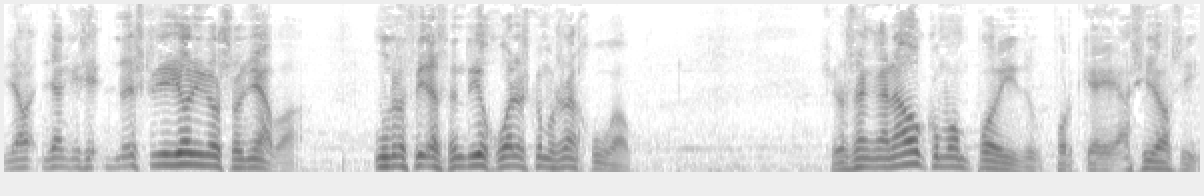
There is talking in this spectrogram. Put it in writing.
ya, que es que yo ni lo soñaba. Un recién ascendido jugadores como se han jugado. Que los han ganado como han podido, porque ha sido así.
